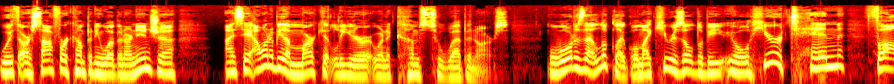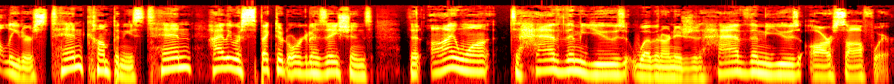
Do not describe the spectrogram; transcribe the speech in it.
with our software company, Webinar Ninja, I say I want to be the market leader when it comes to webinars. Well, what does that look like? Well, my key result will be, well, here are 10 thought leaders, 10 companies, 10 highly respected organizations that I want to have them use Webinar Ninja, to have them use our software.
